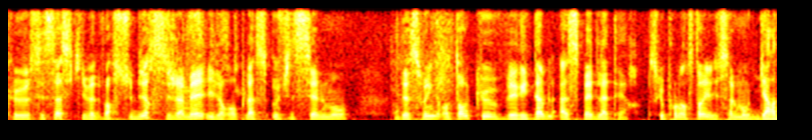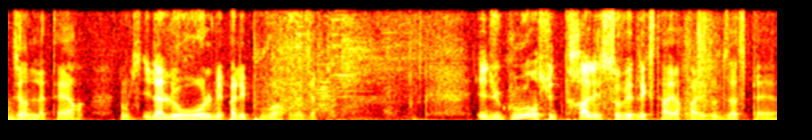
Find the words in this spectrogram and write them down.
que c'est ça ce qu'il va devoir subir si jamais il remplace officiellement Deathwing en tant que véritable aspect de la Terre. Parce que pour l'instant il est seulement gardien de la Terre, donc il a le rôle mais pas les pouvoirs on va dire. Et du coup ensuite Thrall est sauvé de l'extérieur par les autres aspects, euh,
